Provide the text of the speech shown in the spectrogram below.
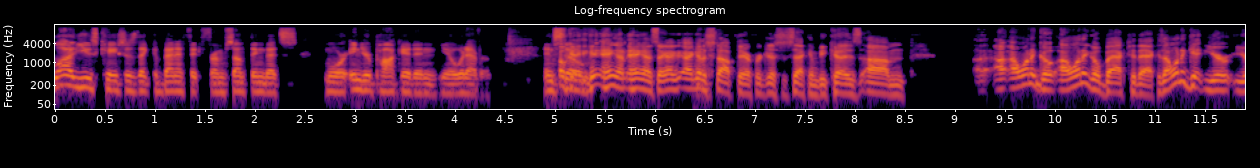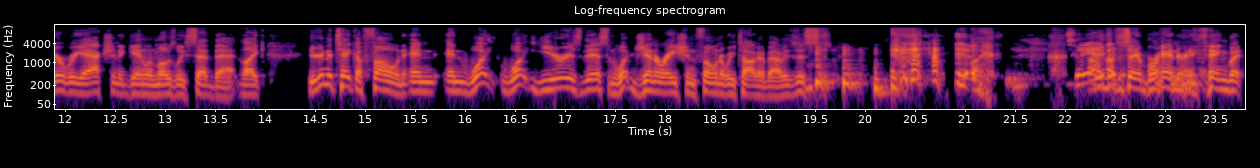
a lot of use cases that could benefit from something that's more in your pocket and you know whatever. And so, okay, hang on, hang on a second. I, I got to stop there for just a second because um, I, I want to go. I want to go back to that because I want to get your your reaction again when Mosley said that. Like, you're going to take a phone, and and what what year is this, and what generation phone are we talking about? Is this? like, so yeah, I mean, not to say a brand or anything, but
